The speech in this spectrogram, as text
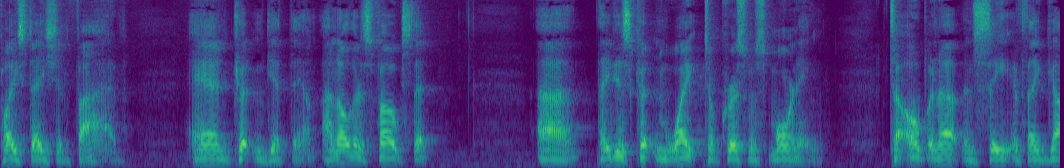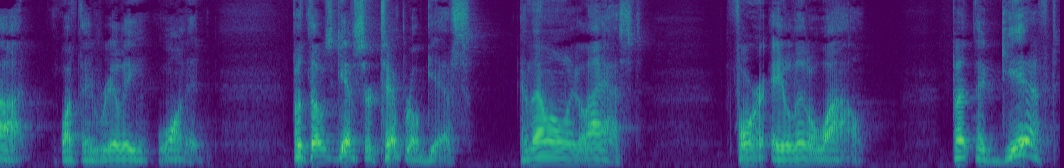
PlayStation 5, and couldn't get them. I know there's folks that uh, they just couldn't wait till Christmas morning to open up and see if they got what they really wanted. But those gifts are temporal gifts, and they'll only last for a little while. But the gift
